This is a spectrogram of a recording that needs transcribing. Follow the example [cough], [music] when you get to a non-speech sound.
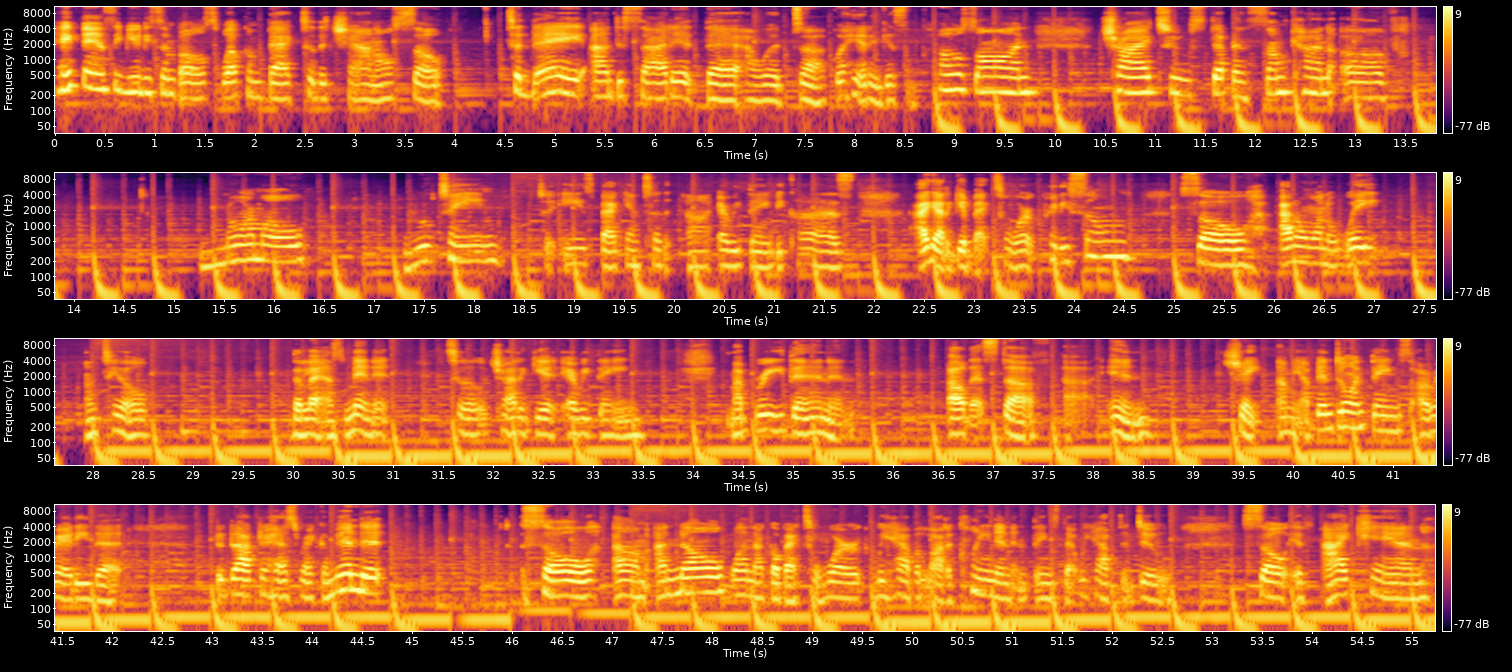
Hey fancy beauties and welcome back to the channel. So today I decided that I would uh, go ahead and get some clothes on, try to step in some kind of normal routine to ease back into uh, everything because I got to get back to work pretty soon. So I don't want to wait until the last minute to try to get everything, my breathing and all that stuff uh, in shape. I mean, I've been doing things already that the doctor has recommended. So um, I know when I go back to work, we have a lot of cleaning and things that we have to do. So if I can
